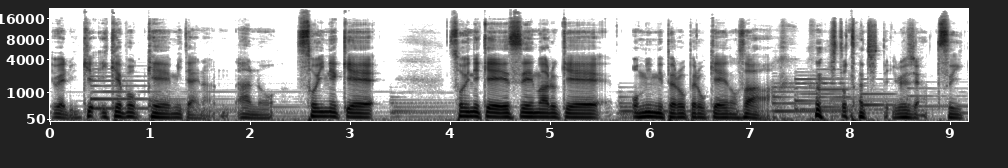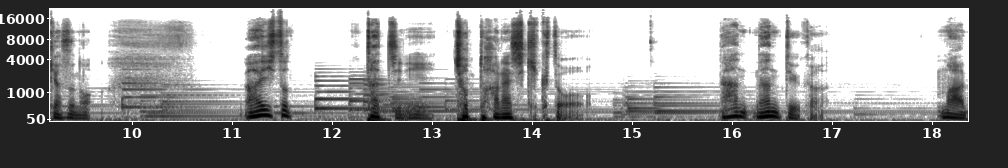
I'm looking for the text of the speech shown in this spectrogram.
いわゆるイケイケボ系みたいなあの添い寝系添い寝系 SMR 系お耳ペロペロ系のさ 人たちっているじゃんツイキャスの。ああいう人たちにちょっと話聞くとなんなんていうかまあ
